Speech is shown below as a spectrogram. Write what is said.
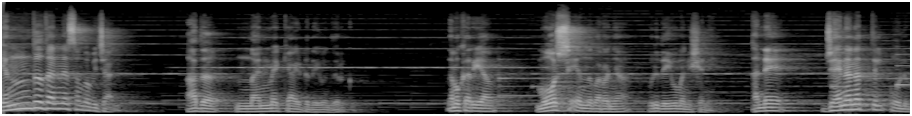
എന്ത് തന്നെ സംഭവിച്ചാൽ അത് നന്മയ്ക്കായിട്ട് ദൈവം തീർക്കും. നമുക്കറിയാം മോശ എന്ന് പറഞ്ഞ ഒരു ദൈവമനുഷ്യനെ തന്റെ ജനനത്തിൽ പോലും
